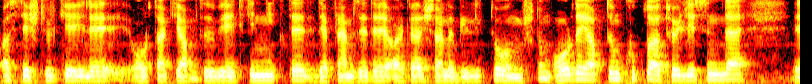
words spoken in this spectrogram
Asteş Türkiye ile ortak yaptığı bir etkinlikte depremzede arkadaşlarla birlikte olmuştum. Orada yaptığım kukla atölyesinde ee,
